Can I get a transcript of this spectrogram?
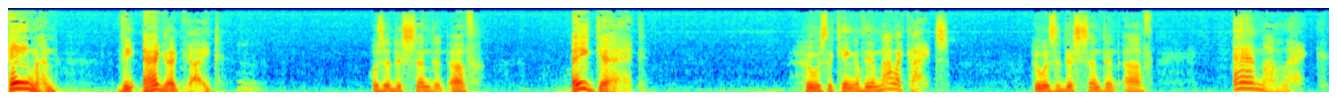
Haman, the Agagite, was a descendant of Agag, who was the king of the Amalekites, who was a descendant of Amalek,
